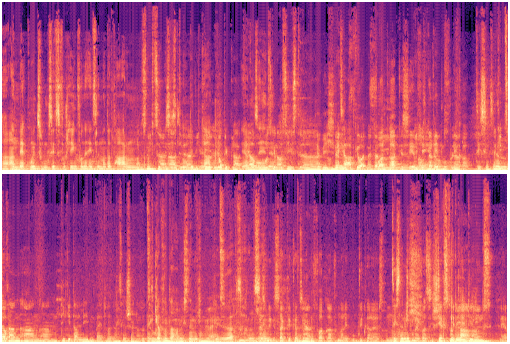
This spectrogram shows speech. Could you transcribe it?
Anmerkungen zu den Gesetzesvorschlägen von den einzelnen Mandataren. War das nicht so eine Art Lobbyplug, Lobbyplug ja, ja, wo du es genau siehst, äh, welcher Abgeordneter Vortrag wie, gesehen auf der Republika. Ja. da gibt es auch einen, einen, einen Digital Leben Beitrag, ein sehr schöner dazu. Ich glaube, von da habe ich es nämlich gehört. Mhm. Also wie gesagt, ihr könnt ja. einen Vortrag von der Republika leisten. Das ist nämlich, was ich schickst du die, die Links? Ja.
